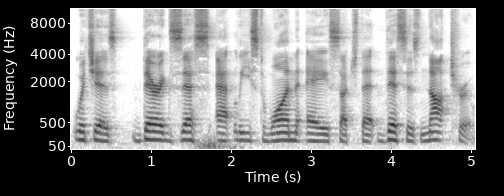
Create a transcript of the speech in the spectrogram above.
which is there exists at least one a such that this is not true.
